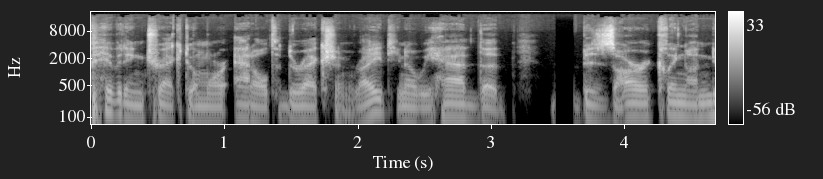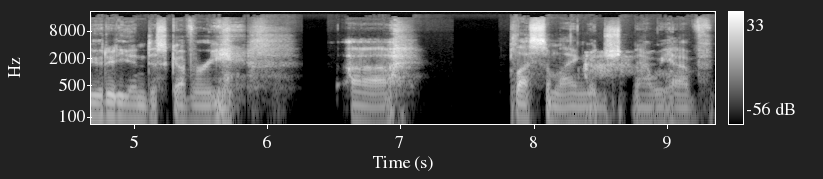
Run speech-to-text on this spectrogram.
pivoting Trek to a more adult direction, right? You know, we had the bizarre Klingon nudity and Discovery, uh, plus some language. Now we have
